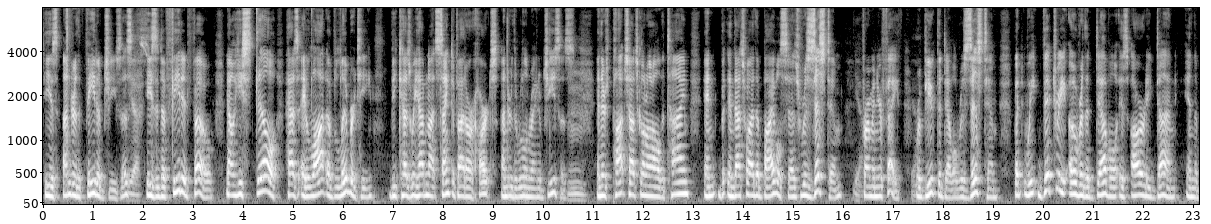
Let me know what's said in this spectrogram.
he is under the feet of Jesus. Yes. He's a defeated foe. Now, he still has a lot of liberty because we have not sanctified our hearts under the rule and reign of Jesus. Mm. And there's pot shots going on all the time. And, and that's why the Bible says resist him Yeah. firm in your faith. Rebuke the devil, resist him. But we victory over the devil is already done in the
